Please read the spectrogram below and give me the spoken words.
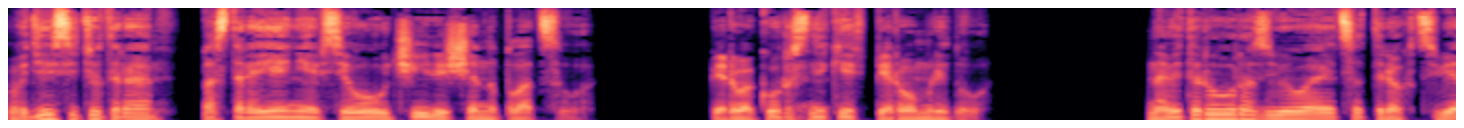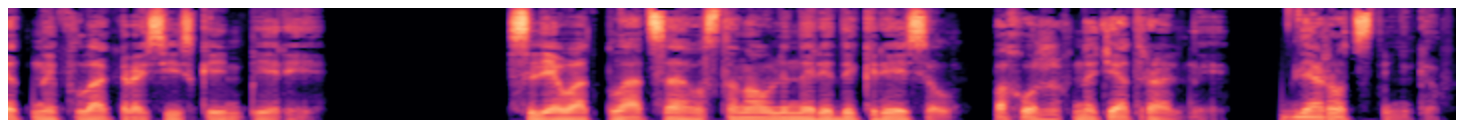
В десять утра построение всего училища на плацу. Первокурсники в первом ряду. На ветру развивается трехцветный флаг Российской империи. Слева от плаца установлены ряды кресел, похожих на театральные, для родственников.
